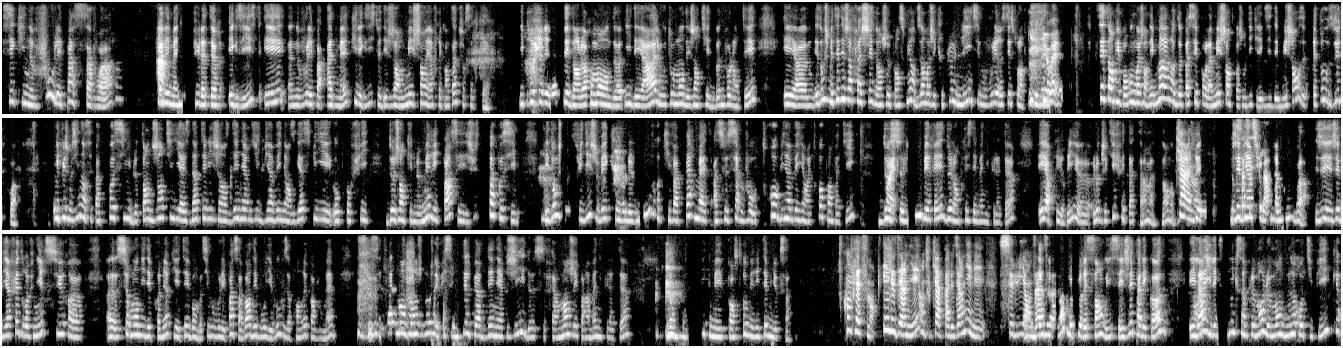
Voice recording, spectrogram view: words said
c'est qu'ils ne voulaient pas savoir que ah. les manipulateurs manipulateurs existent et euh, ne voulaient pas admettre qu'il existe des gens méchants et infréquentables sur cette terre. Ils préféraient rester dans leur monde idéal où tout le monde est gentil et de bonne volonté. Et, euh, donc, je m'étais déjà fâchée dans Je pense mieux en disant Moi, j'écris plus une ligne si vous voulez rester sous l'emprise des mêmes. C'est tant pis pour vous. Moi, j'en ai marre de passer pour la méchante quand je vous dis qu'il existe des méchants. Après tout, zut, quoi. Et puis je me suis dit, non, c'est pas possible. Tant de gentillesse, d'intelligence, d'énergie, de bienveillance gaspillée au profit de gens qui ne le méritent pas, c'est juste pas possible. Et donc, je me suis dit, je vais écrire le livre qui va permettre à ce cerveau trop bienveillant et trop empathique de se libérer de l'emprise des manipulateurs. Et a priori, euh, l'objectif est atteint maintenant. Donc, Carrément. J'ai bien, fait, voilà, bien fait de revenir sur euh, euh, sur mon idée première qui était bon, bah, si vous ne voulez pas savoir, débrouillez-vous, vous apprendrez par vous-même. C'est tellement dangereux et puis c'est une telle perte d'énergie de se faire manger par un manipulateur. Donc, mais pense trop mériter mieux que ça. Complètement. Et le dernier, en tout cas pas le dernier, mais celui en date. Le plus récent, oui, c'est J'ai pas les codes. Et là, il explique simplement le monde neurotypique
